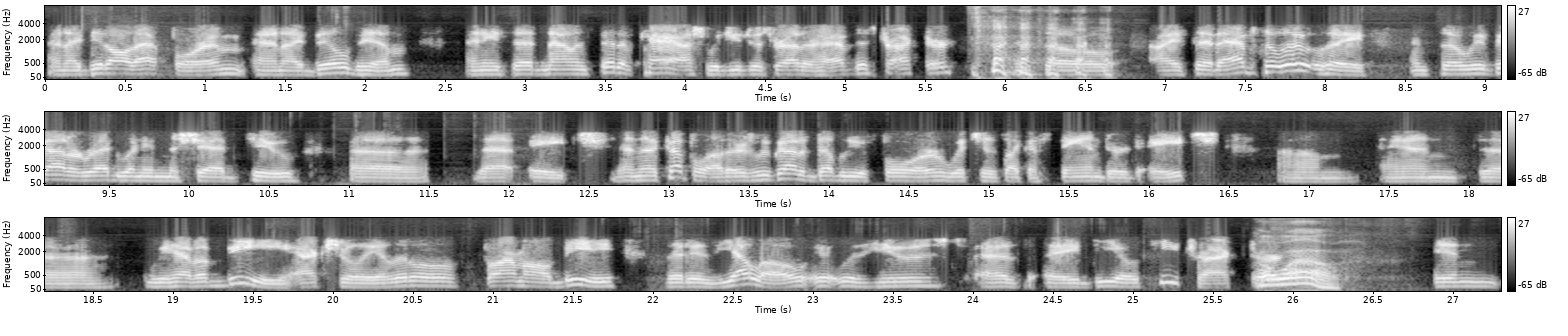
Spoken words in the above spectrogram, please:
And I did all that for him, and I billed him. And he said, "Now instead of cash, would you just rather have this tractor?" and so I said, "Absolutely." And so we've got a red one in the shed too. Uh, that H, and a couple others. We've got a W4, which is like a standard H, um, and uh, we have a B, actually, a little Farmall B that is yellow. It was used as a DOT tractor. Oh, wow. In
